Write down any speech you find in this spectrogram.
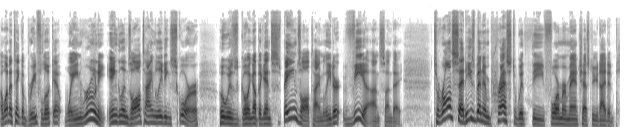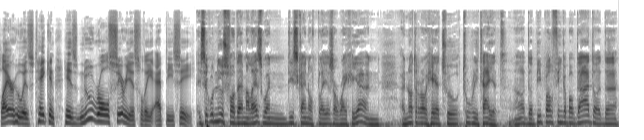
I want to take a brief look at Wayne Rooney, England's all time leading scorer, who is going up against Spain's all time leader, Villa, on Sunday. Torrent said he's been impressed with the former Manchester United player who has taken his new role seriously at DC. It's a good news for the MLS when these kind of players are right here and not around here to to retire. Uh, the people think about that or the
